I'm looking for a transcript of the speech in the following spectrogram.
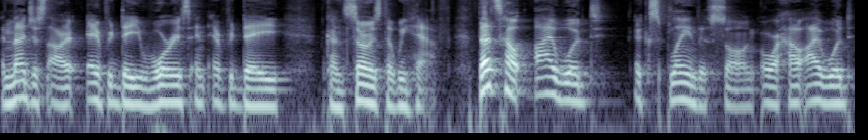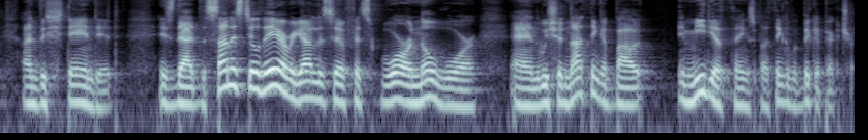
and not just our everyday worries and everyday concerns that we have. That's how I would explain this song or how I would understand it is that the sun is still there regardless if it's war or no war and we should not think about immediate things but think of a bigger picture.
